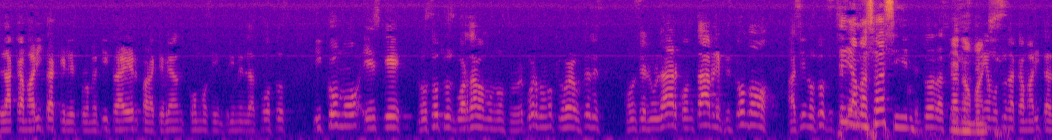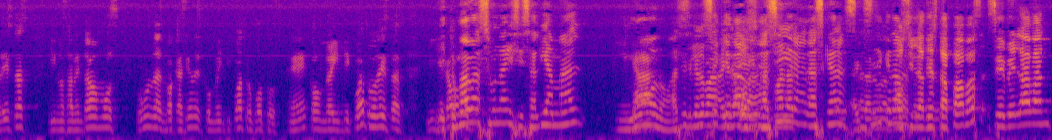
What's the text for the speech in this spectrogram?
la camarita que les prometí traer para que vean cómo se imprimen las fotos y cómo es que nosotros guardábamos nuestro recuerdo, no que ahora ustedes con celular, con tablet, pues cómo así nosotros Sí, ya más fácil. en todas las casas no teníamos una camarita de estas y nos aventábamos unas vacaciones con 24 fotos, ¿eh? con 24 de estas. Y, tomabas una y si salía mal, ni Ya, modo. así Así, se se quedaba, ahí Así eran las caras. Así se quedaba. O si la destapabas, se velaban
